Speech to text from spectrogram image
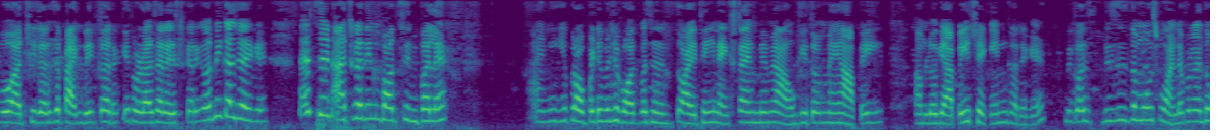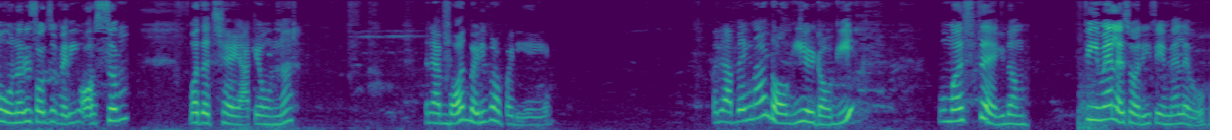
वो अच्छी तरह से पैक भी करके थोड़ा सा रेस्ट करेंगे और निकल जाएँगे। दैट्स इट आज का दिन बहुत सिंपल है। एंड ये प्रॉपर्टी मुझे बहुत पसंद है। तो आई थिंक नेक्स्ट टाइम भी मैं आऊँगी तो मैं यहाँ पे ही हम लोग यहाँ पे ही चेक इन करेंगे। Because this is the most wonderful and the owner is also very awesome बहुत अच्छे है यहाँ के ओनर बहुत बड़ी प्रॉपर्टी है ये। और यहाँ पे एक ना डॉगी है डॉगी वो मस्त है एकदम। फीमेल है सॉरी फीमेल है वो।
